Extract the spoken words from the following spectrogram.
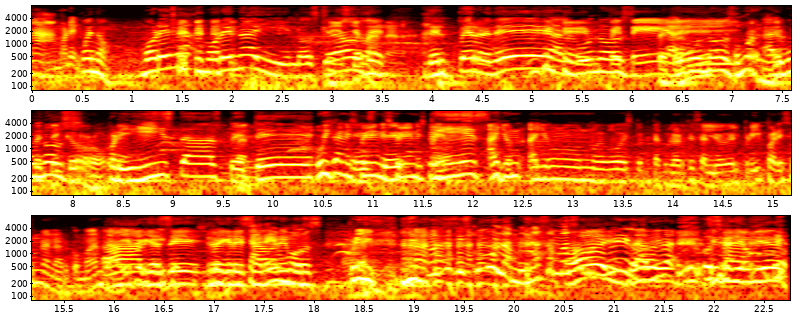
Nah, moreno. Bueno, Morena, Morena y los Sí, izquierda, de- nada. Del PRD, algunos, PT, algunos, ¿Cómo revivió el algunos PT? Priistas, PT. Oigan, esperen, este, esperen, esperen. PES. Hay un, hay un nuevo espectacular que salió del PRI, parece una narcomanta. Ah, ¿eh? Porque ya dice, sé, regresaremos. PRI. Y entonces es como la amenaza más horrible de la vida. sí me dio miedo.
